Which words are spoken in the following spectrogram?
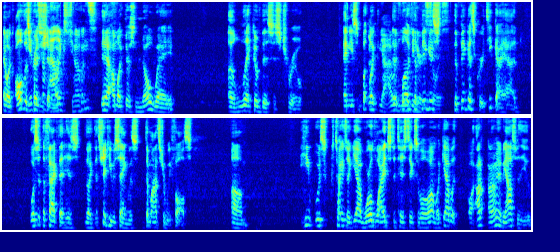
and like all this crazy shit. I'm like, Alex Jones. yeah, I'm like, there's no way a lick of this is true. And he's but like yeah, I would but, love like, to the hear biggest the biggest critique I had wasn't the fact that his like the shit he was saying was demonstrably false. Um, he was talking. He's like, yeah, worldwide statistics. Blah, blah, blah. I'm like, yeah, but I i'm gonna be honest with you.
